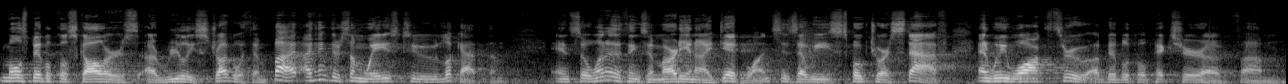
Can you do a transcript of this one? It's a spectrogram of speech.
most biblical scholars uh, really struggle with them, but I think there's some ways to look at them. And so, one of the things that Marty and I did once is that we spoke to our staff and we walked through a biblical picture of, um,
